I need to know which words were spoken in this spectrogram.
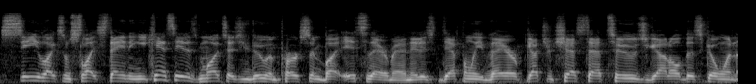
see like some slight staining. You can't see it as much as you do in person, but it's there, man. It is definitely there. Got your chest tattoos. You got all this going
